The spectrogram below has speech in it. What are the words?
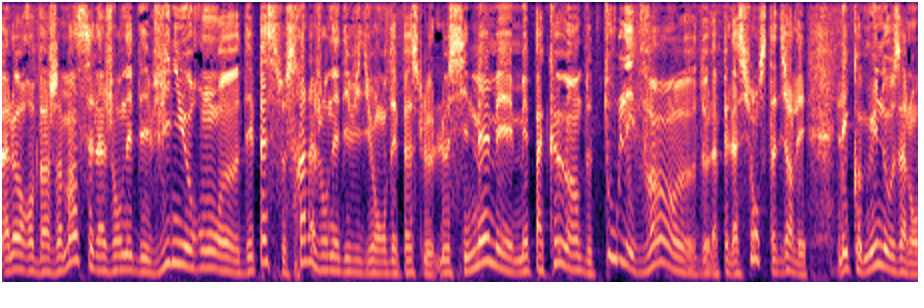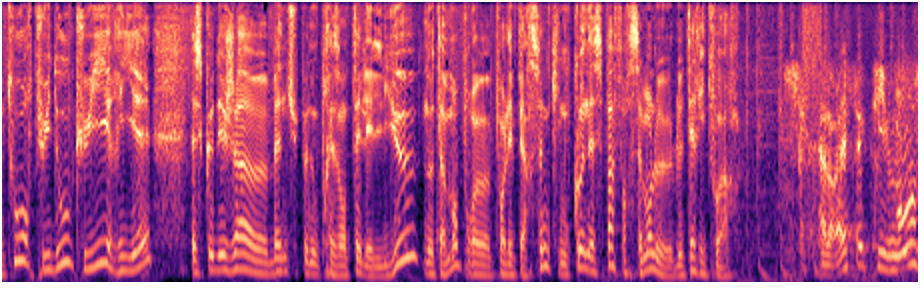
Alors Benjamin, c'est la journée des vignerons euh, d'épaisse. Ce sera la journée des vignerons d'épaisse le, le 6 mai, mais, mais pas que, hein, de tous les vins euh, de l'appellation, c'est-à-dire les, les communes aux alentours, Puydou, Cuy, Riet. Est-ce que déjà, euh, Ben, tu peux nous présenter les lieux, notamment pour, pour les personnes qui ne connaissent pas forcément le, territoire? Alors effectivement,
